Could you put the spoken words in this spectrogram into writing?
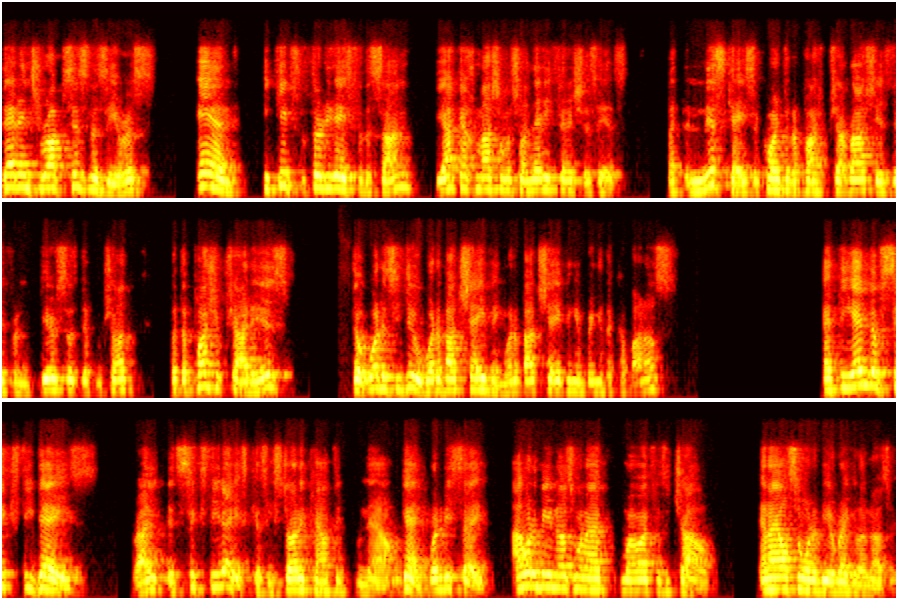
that interrupts his naziris, and he keeps the 30 days for the son, yakach mashal and then he finishes his. But in this case, according to the Pashup Rashi, it's different gears, different shot. But the Pashup shot is that what does he do? What about shaving? What about shaving and bringing the kabbanos? At the end of 60 days, right? It's 60 days because he started counting from now. Again, what did he say? I want to be a Nazir when I have, my wife has a child. And I also want to be a regular Nazir.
